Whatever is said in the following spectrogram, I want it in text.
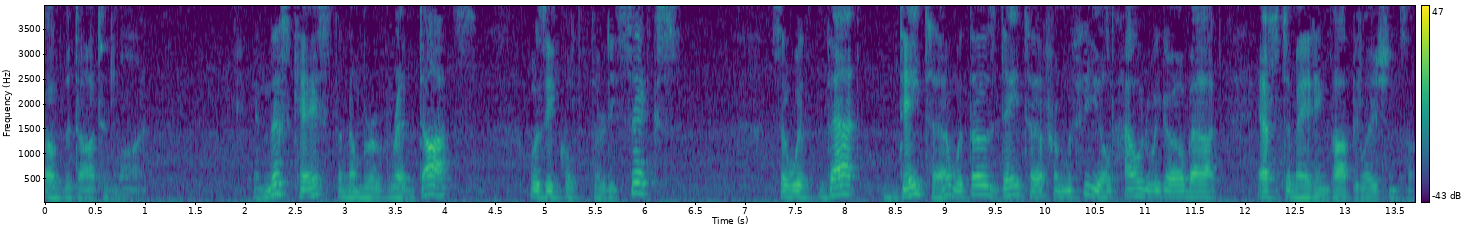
of the dotted line. In this case, the number of red dots was equal to 36. So with that data, with those data from the field, how would we go about estimating population size?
